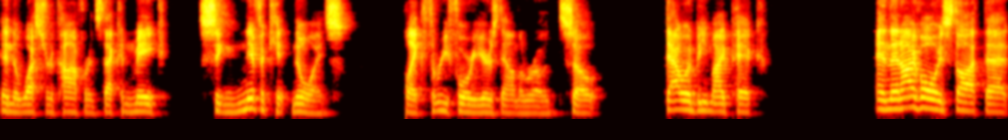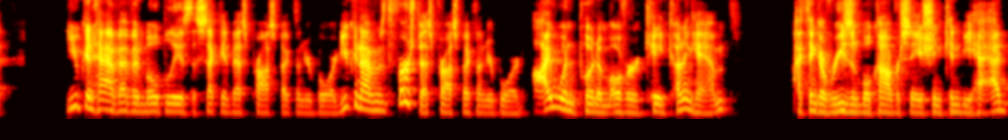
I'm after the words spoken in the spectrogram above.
in the Western Conference that can make significant noise like three, four years down the road. So that would be my pick. And then I've always thought that you can have Evan Mobley as the second best prospect on your board. You can have him as the first best prospect on your board. I wouldn't put him over Cade Cunningham. I think a reasonable conversation can be had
